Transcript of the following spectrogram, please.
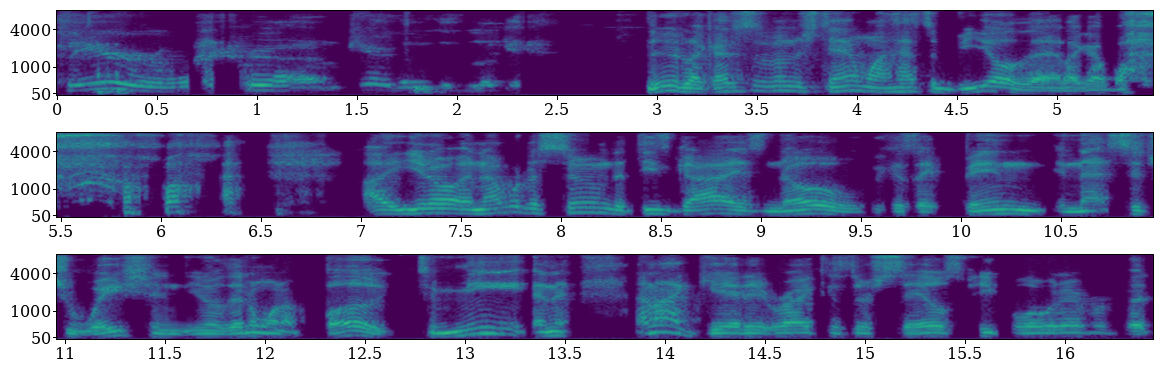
clear or whatever. I don't care. Let me just look at it. Dude, like I just don't understand why it has to be all that. Like I, I, you know, and I would assume that these guys know because they've been in that situation. You know, they don't want to bug. To me, and and I get it, right? Because they're salespeople or whatever. But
